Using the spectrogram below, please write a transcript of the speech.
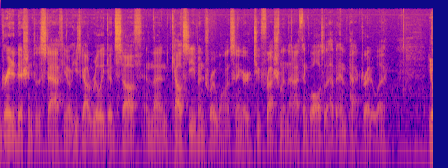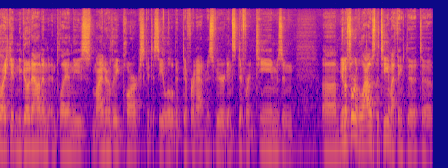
great addition to the staff. You know, he's got really good stuff. And then Cal Steven, Troy Wansing are two freshmen that I think will also have an impact right away. You like getting to go down and, and play in these minor league parks, get to see a little bit different atmosphere against different teams, and um, you know, sort of allows the team, I think, to to,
